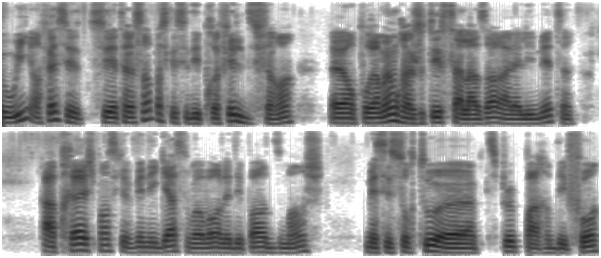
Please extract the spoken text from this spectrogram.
oui, en fait, c'est intéressant parce que c'est des profils différents. Euh, on pourrait même rajouter Salazar à la limite. Après, je pense que Venegas va avoir le départ dimanche, mais c'est surtout euh, un petit peu par défaut,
